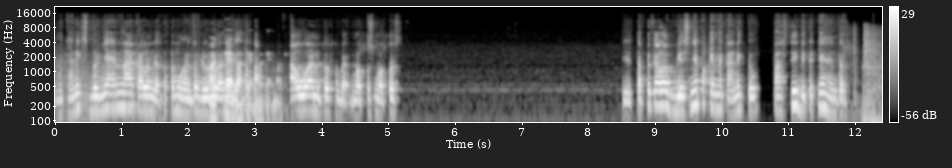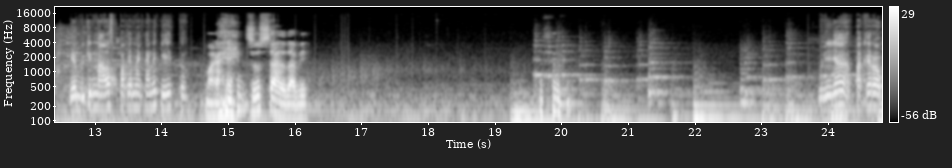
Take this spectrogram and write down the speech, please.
mekanik sebenarnya enak kalau nggak ketemu hunter duluan nggak ketahuan tuh sampai meletus meletus ya, tapi kalau biasanya pakai mekanik tuh pasti deketnya hunter yang bikin males pakai mekanik gitu Makanya susah tuh tapi. Mendingnya pakai rob.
